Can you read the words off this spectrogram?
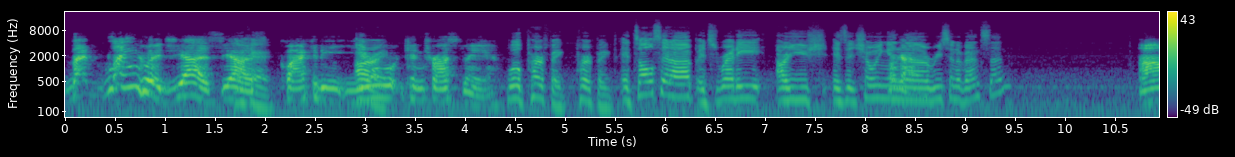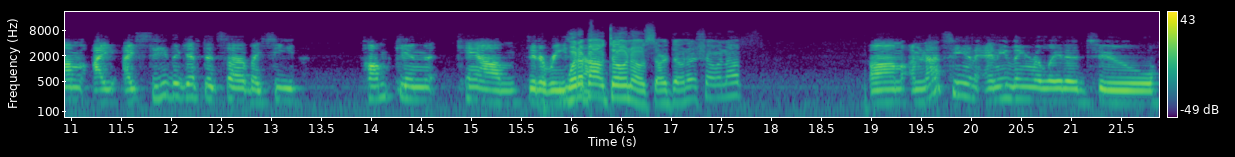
that language? Yes, yes. Okay. Quackity, you All right. can trust me. Well, perfect, perfect. It's all set up. It's ready. Are you? Sh- is it showing in Okay. the recent events then? Um, I I see the gifted sub. I see Pumpkin Cam did a reset. What about donos? Are donos showing up? Um, I'm not seeing anything related to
